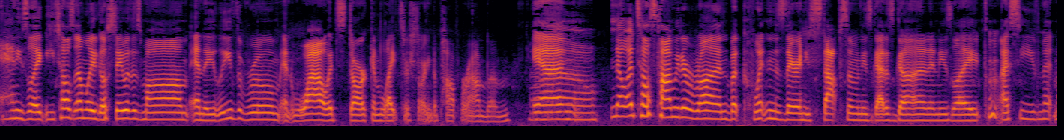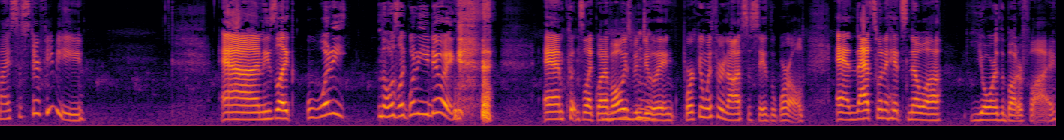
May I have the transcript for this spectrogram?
And he's like, he tells Emily to go stay with his mom, and they leave the room, and wow, it's dark, and lights are starting to pop around them. And Oh. Noah tells Tommy to run, but Quentin is there, and he stops him, and he's got his gun, and he's like, "Mm, I see you've met my sister Phoebe. And he's like, What are you? Noah's like, What are you doing? and Quentin's like, What I've always been doing, working with Renautas to save the world. And that's when it hits Noah, You're the butterfly.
